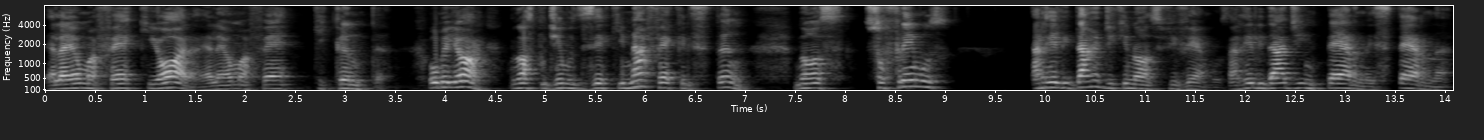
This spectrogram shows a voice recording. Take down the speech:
ela é uma fé que ora, ela é uma fé que canta. Ou melhor, nós podíamos dizer que na fé cristã nós sofremos a realidade que nós vivemos, a realidade interna, externa,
